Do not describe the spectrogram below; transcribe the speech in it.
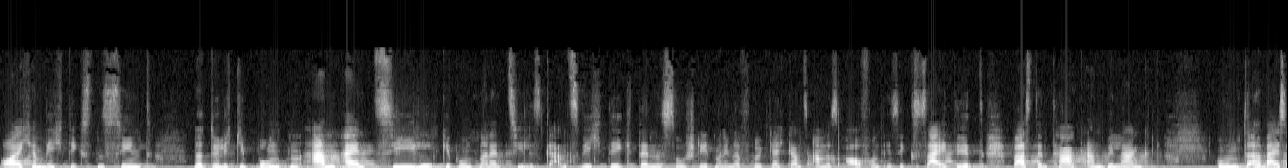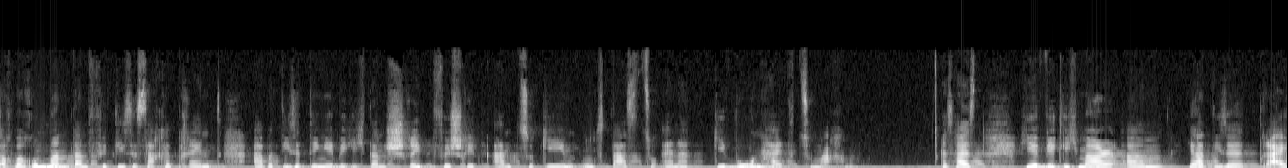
euch am wichtigsten sind, natürlich gebunden an ein Ziel. Gebunden an ein Ziel ist ganz wichtig, denn so steht man in der Früh gleich ganz anders auf und ist excited, was den Tag anbelangt und äh, weiß auch, warum man dann für diese Sache brennt. Aber diese Dinge wirklich dann Schritt für Schritt anzugehen und das zu einer Gewohnheit zu machen. Das heißt, hier wirklich mal ähm, ja, diese drei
